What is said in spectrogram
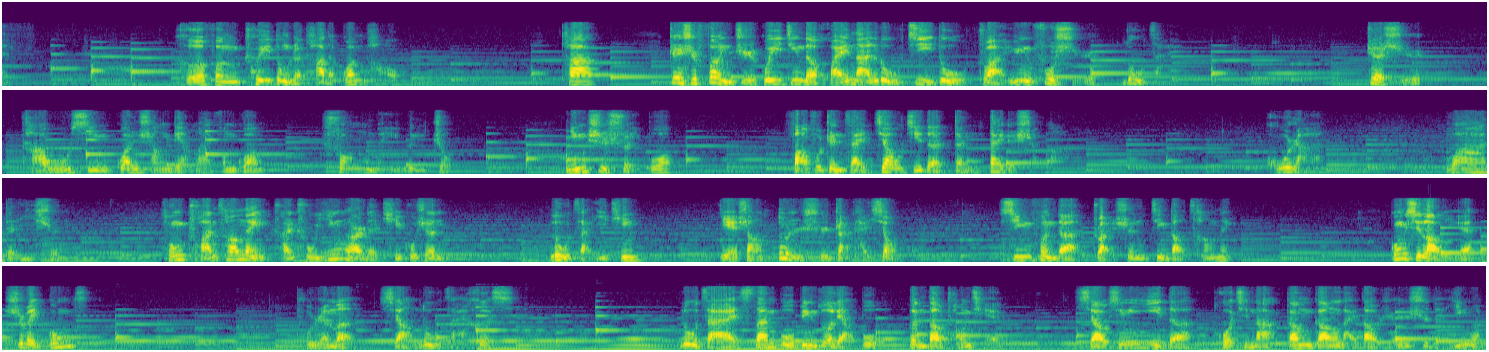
和风吹动着他的官袍。他正是奉旨归京的淮南路季度转运副使陆载。这时，他无心观赏两岸风光。双眉微皱，凝视水波，仿佛正在焦急地等待着什么。忽然，哇的一声，从船舱内传出婴儿的啼哭声。陆仔一听，脸上顿时展开笑容，兴奋地转身进到舱内。恭喜老爷，是位公子。主人们向鹿仔贺喜。鹿仔三步并作两步奔到床前，小心翼翼地托起那刚刚来到人世的婴儿，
